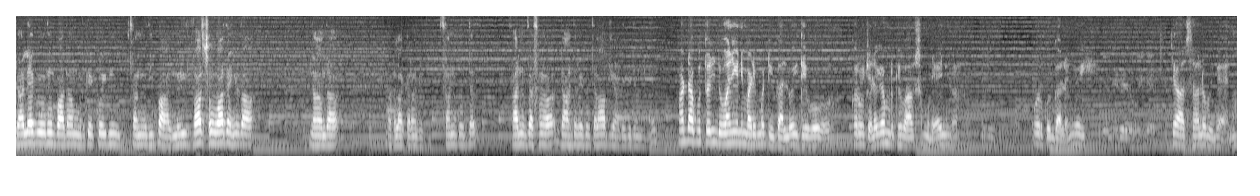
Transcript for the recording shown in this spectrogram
ਗੱਲ ਹੈ ਵੀ ਉਦੋਂ ਬਾਅਦ ਮੁੜ ਕੇ ਕੋਈ ਨਹੀਂ, ਸਾਨੂੰ ਉਹਦੀ ਭਾਲ ਮਿਲੀ। ਵੱਧ ਤੋਂ ਵੱਧ ਅਸੀਂ ਉਹਦਾ ਨਾਮ ਦਾ ਮਸਲਾ ਕਰਾਂਗੇ ਸਾਨੂੰ ਕੋਈ ਦ- ਸਾਨੂੰ ਦੱਸਣਾ ਦੱਸ ਦੇਵੇ ਕੋਈ ਤਲਾਬ ਪਹੁੰਚਾ ਦੇ ਕਿਤੇ ਨਹੀਂ ਸਾਡਾ ਪੁੱਤਰ ਜੀ ਦੋਵਾਂ ਦੀ ਨਹੀਂ ਮਾੜੀ ਮੋਟੀ ਗੱਲ ਹੋਈ ਤੇ ਉਹ ਘਰੋਂ ਚਲੇ ਗਿਆ ਮੁੜ ਕੇ ਵਾਪਸ ਮੁੜਿਆ ਹੀ ਨਹੀਂਗਾ ਹੋਰ ਕੋਈ ਗੱਲ ਨਹੀਂ ਹੋਈ। 4 ਸਾਲ ਹੋ ਗਏ ਗਏ ਨੂੰ।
